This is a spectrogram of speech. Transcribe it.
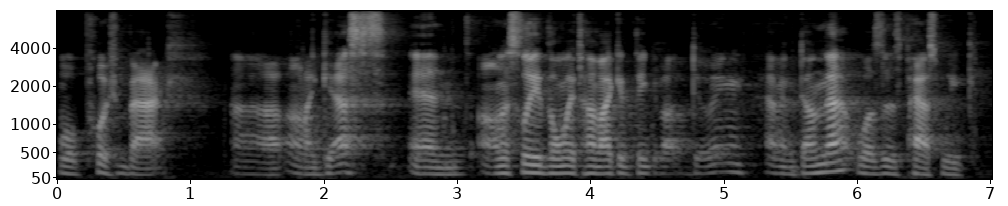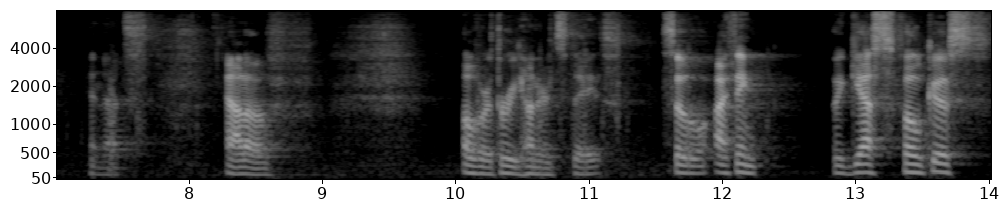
will push back uh, on a guest. And honestly, the only time I can think about doing, having done that, was this past week. And that's out of over 300 states. So I think the guest focus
